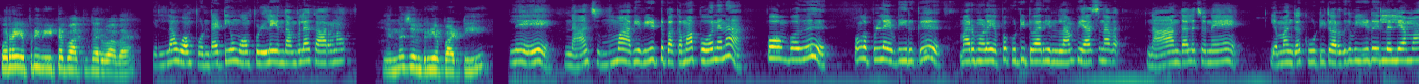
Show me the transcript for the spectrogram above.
புற எப்படி வீட்டை பார்த்து தருவாவ? எல்லாம் உன் பொண்டாட்டியும் உன் பிள்ளையும் தம்பல காரணம். என்ன சொல்றிய பாட்டி? லே நான் சும்மா அவிய வீட்டு பக்கமா போனேனா போகும்போது உங்க பிள்ளை எப்படி இருக்கு? மருமகளை எப்ப கூட்டிட்டு வரீங்களாம் பேசினவ. நான் தானே சொன்னேன். ஏம்மா இங்கே கூட்டிகிட்டு வர்றதுக்கு வீடு இல்லை இல்லையாம்மா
